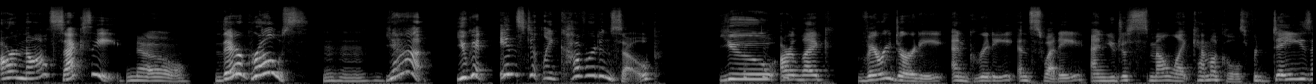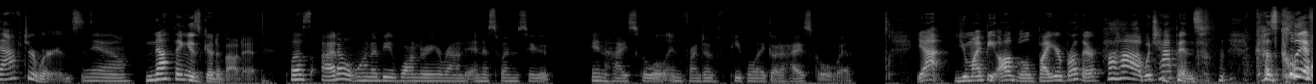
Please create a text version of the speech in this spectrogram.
are not sexy. no. They're gross. Mm-hmm. Yeah. You get instantly covered in soap. You are like very dirty and gritty and sweaty and you just smell like chemicals for days afterwards. Yeah. Nothing is good about it. Plus, I don't want to be wandering around in a swimsuit in high school in front of people I go to high school with. Yeah, you might be ogled by your brother. Haha, which happens. Because Cliff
